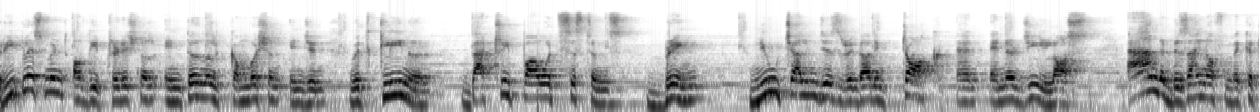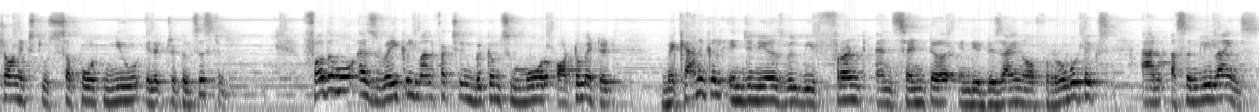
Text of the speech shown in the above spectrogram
Replacement of the traditional internal combustion engine with cleaner battery powered systems bring new challenges regarding torque and energy loss and the design of mechatronics to support new electrical system. Furthermore, as vehicle manufacturing becomes more automated, mechanical engineers will be front and center in the design of robotics and assembly lines.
